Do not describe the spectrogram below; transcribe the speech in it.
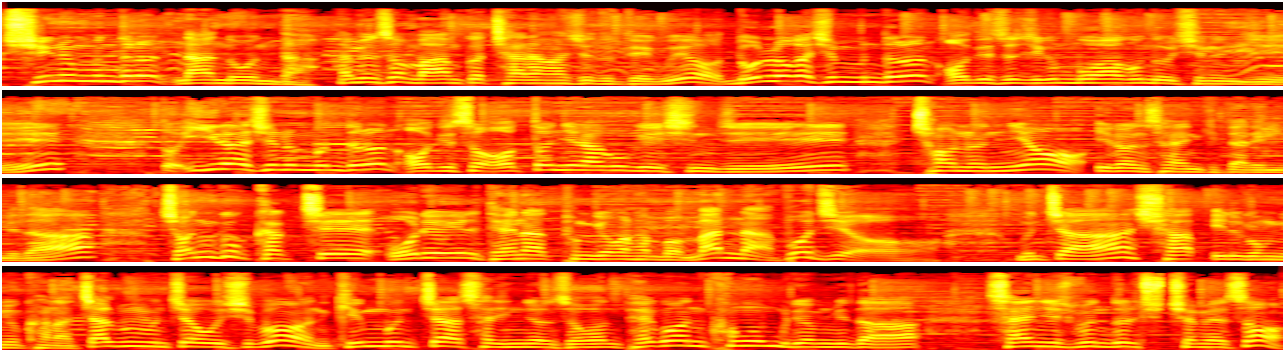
쉬는 분들은 나 논다 하면서 마음껏 자랑하셔도 되고요. 놀러 가신 분들은 어디서 지금 뭐하고 노시는지 또 일하시는 분들은 어디서 어떤 일 하고 계신지 저는요 이런 사연 기다립니다. 전국 각지의 월요일 대낮 풍경을 한번 만나보죠. 문자 1061, 짧은 문자 50원 긴 문자 사진 전송은 100원 콩은 무료입니다. 사연 주신 분들 추첨해서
